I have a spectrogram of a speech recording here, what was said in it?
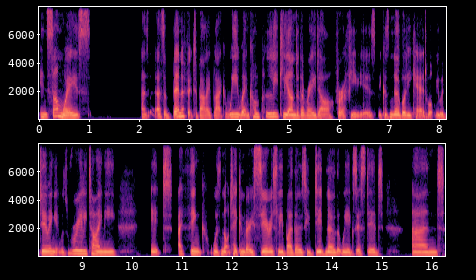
in some ways, as, as a benefit to Ballet Black, we went completely under the radar for a few years because nobody cared what we were doing. It was really tiny. It, I think, was not taken very seriously by those who did know that we existed and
